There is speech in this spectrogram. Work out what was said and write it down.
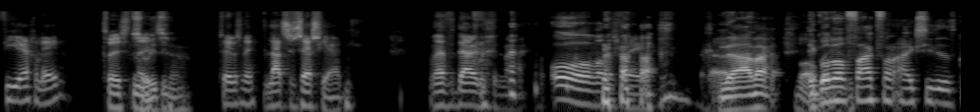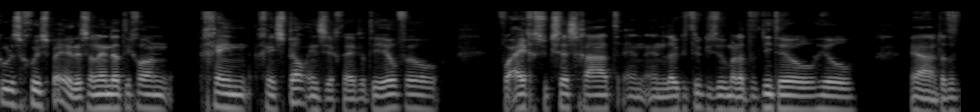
Vier jaar geleden? 2019. Zoiets, ja. 2009? De laatste zes jaar. Om even duidelijk te maken. Oh, wat een speler. ja, maar ik hoor wel vaak van Ajax zie dat Koen een goede speler is. Alleen dat hij gewoon geen, geen spelinzicht heeft. Dat hij heel veel voor eigen succes gaat en, en leuke trucjes doet. Maar dat het niet heel, heel ja, dat het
